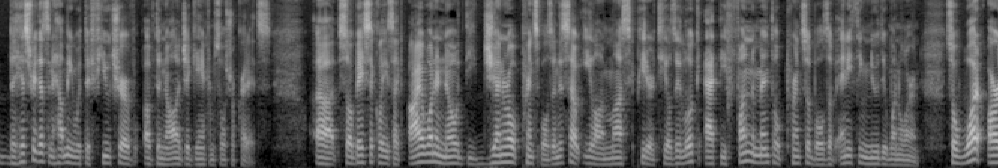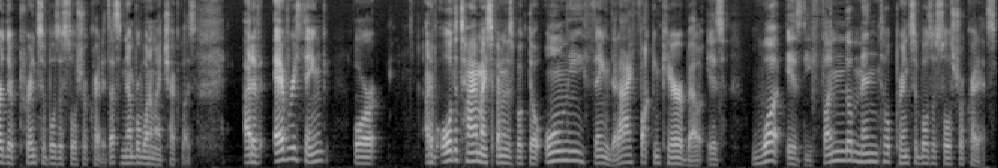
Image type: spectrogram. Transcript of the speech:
The history doesn't help me with the future of, of the knowledge I gain from social credits. Uh, so basically, it's like I want to know the general principles, and this is how Elon Musk, Peter Thiel, they look at the fundamental principles of anything new they want to learn. So, what are the principles of social credit? That's number one on my checklist. Out of everything, or out of all the time I spent on this book, the only thing that I fucking care about is what is the fundamental principles of social credits.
